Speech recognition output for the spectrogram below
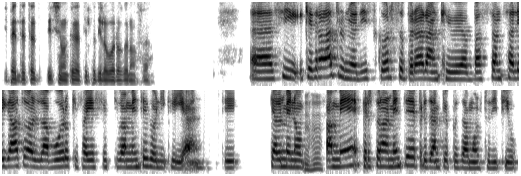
dipende tantissimo anche dal tipo di lavoro che uno fa. Uh, sì, che tra l'altro il mio discorso però era anche abbastanza legato al lavoro che fai effettivamente con i clienti. che almeno uh-huh. a me personalmente, per esempio, pesa molto di più.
